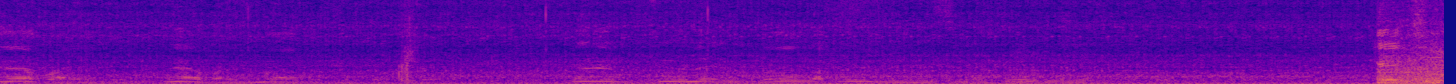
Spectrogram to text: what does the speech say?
Ne yapayım? Ne yapayım? Ne yapayım? Bana bir söyleyin. Allah'ın izniyle söyleyin. Geçin.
